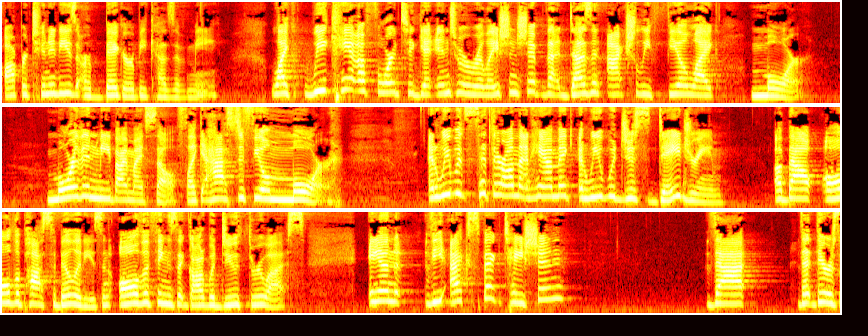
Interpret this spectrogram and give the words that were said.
opportunities are bigger because of me. Like, we can't afford to get into a relationship that doesn't actually feel like more. More than me by myself. Like, it has to feel more. And we would sit there on that hammock and we would just daydream about all the possibilities and all the things that God would do through us. And the expectation that that there's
